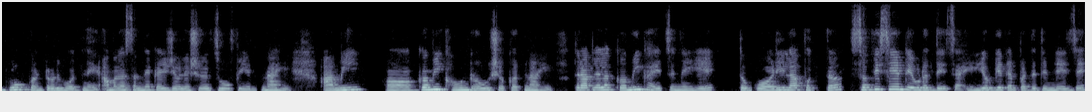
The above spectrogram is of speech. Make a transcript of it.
भूक कंट्रोल होत नाही. आम्हाला संध्याकाळी जेवल्याशिवाय झोप येत नाही. आम्ही कमी खाऊन राहू शकत नाही. तर आपल्याला कमी खायचं नाहीये तर बॉडीला फक्त सफिशियंट एवढं द्यायचं आहे. योग्य त्या पद्धतीने द्यायचंय.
